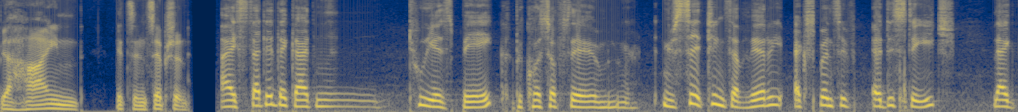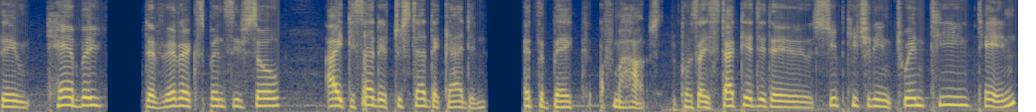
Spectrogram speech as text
behind its inception. I started the garden two years back because of the, um, you see, things are very expensive at this stage, like the cabbage, they're very expensive. So I decided to start the garden at the back of my house because I started the soup kitchen in 2010.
